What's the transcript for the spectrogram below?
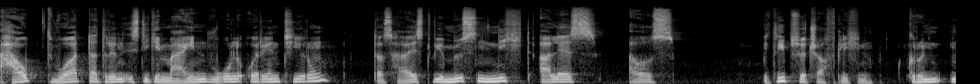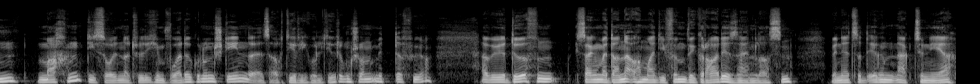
Hauptwort da drin ist die Gemeinwohlorientierung. Das heißt, wir müssen nicht alles aus betriebswirtschaftlichen Gründen machen. Die sollen natürlich im Vordergrund stehen, da ist auch die Regulierung schon mit dafür. Aber wir dürfen, ich sage mal, dann auch mal die fünf gerade sein lassen. Wenn jetzt halt irgendein Aktionär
